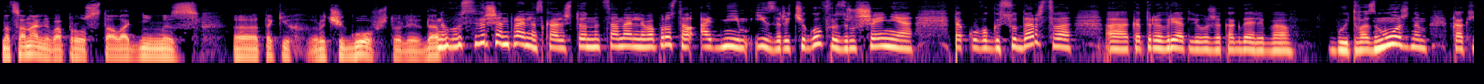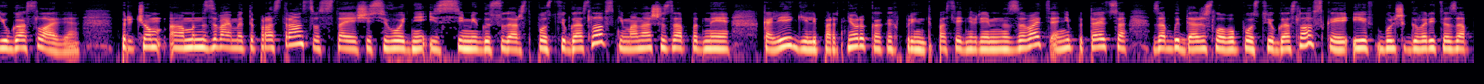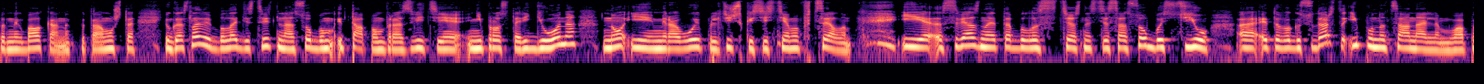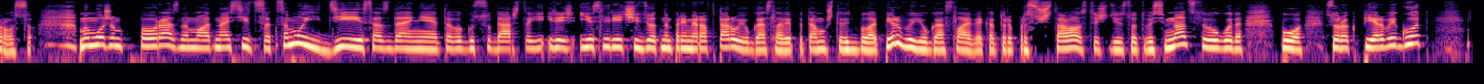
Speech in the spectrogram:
национальный вопрос стал одним из э, таких рычагов, что ли, да? Ну, вы совершенно правильно сказали, что национальный вопрос стал одним из рычагов разрушения такого государства, э, которое вряд ли уже когда-либо будет возможным, как Югославия. Причем а, мы называем это пространство, состоящее сегодня из семи государств постюгославским, а наши западные коллеги или партнеры, как их принято в последнее время называть, они пытаются забыть даже слово постюгославское и больше говорить о Западных Балканах, потому что Югославия была действительно особым этапом в развитии не просто региона, но и мировой политической системы в целом. И связано это было, в частности, с особостью а, этого государства и по национальному вопросу. Мы можем по-разному относиться к самой идее создания этого государства, если речь идет, например, о второй Югославии, потому что ведь была первая Югославия, которая просуществовала с 1918 года по 1941 год,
